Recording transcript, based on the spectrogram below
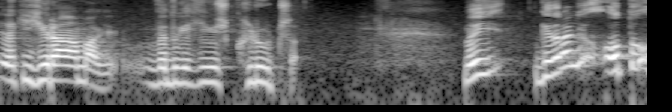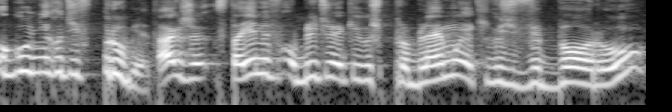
w jakichś ramach, według jakiegoś klucza. No i generalnie o to ogólnie chodzi w próbie, tak, że stajemy w obliczu jakiegoś problemu, jakiegoś wyboru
